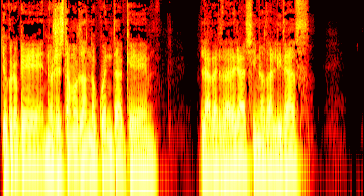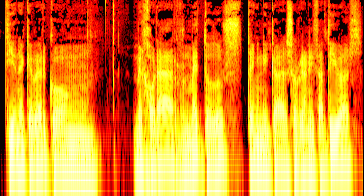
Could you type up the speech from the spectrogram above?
Yo creo que nos estamos dando cuenta que la verdadera sinodalidad tiene que ver con mejorar métodos, técnicas organizativas,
